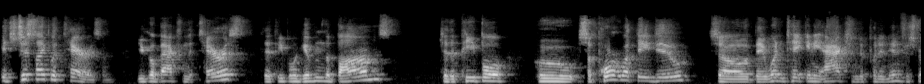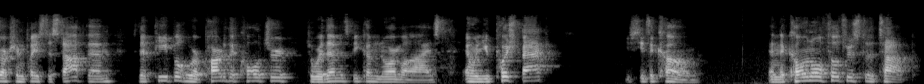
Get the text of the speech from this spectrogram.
It's just like with terrorism. You go back from the terrorists to the people who give them the bombs to the people who support what they do, so they wouldn't take any action to put an infrastructure in place to stop them, to the people who are part of the culture, to where them it's become normalized. And when you push back, you see the cone, and the cone all filters to the top.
